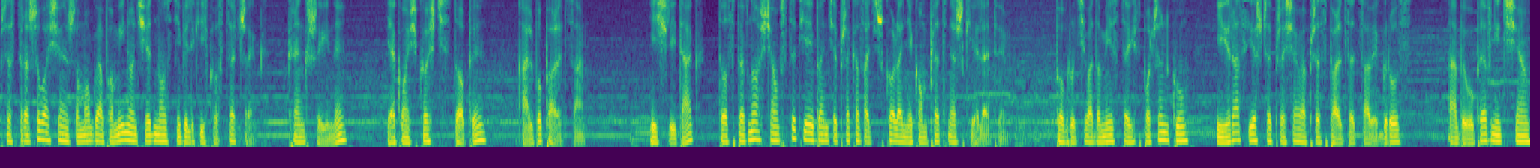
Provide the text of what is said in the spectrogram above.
przestraszyła się, że mogła pominąć jedną z niewielkich kosteczek, kręg szyjny, jakąś kość stopy albo palca. Jeśli tak, to z pewnością wstyd jej będzie przekazać szkole niekompletne szkielety. Powróciła do miejsca ich spoczynku i raz jeszcze przesiała przez palce cały gruz, aby upewnić się,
